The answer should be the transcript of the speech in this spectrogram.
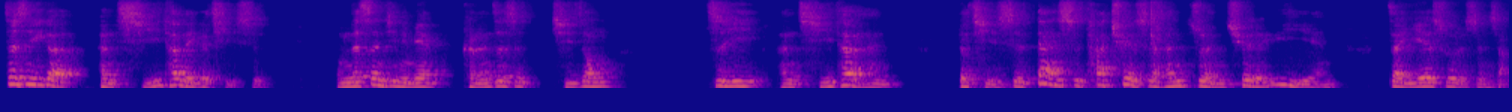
这是一个很奇特的一个启示，我们的圣经里面可能这是其中之一，很奇特很。的启示，但是它却是很准确的预言在耶稣的身上。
